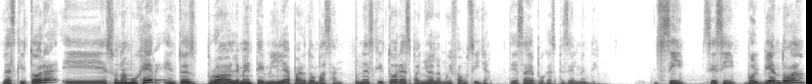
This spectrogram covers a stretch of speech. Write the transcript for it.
La escritora eh, es una mujer, entonces probablemente Emilia Pardón Bazán, una escritora española muy famosilla, de esa época especialmente. Sí, sí, sí. Volviendo a.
